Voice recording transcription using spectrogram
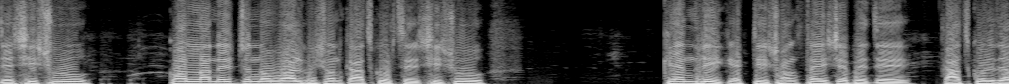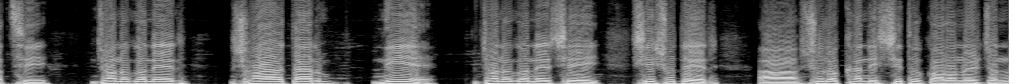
যে শিশু কল্যাণের জন্য ওয়ার্ল্ড ভিশন কাজ করছে, শিশু কেন্দ্রিক একটি সংস্থা হিসেবে যে কাজ করে যাচ্ছি, জনগণের সহায়তার নিয়ে জনগণের সেই শিশুদের সুরক্ষা নিশ্চিতকরণের জন্য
